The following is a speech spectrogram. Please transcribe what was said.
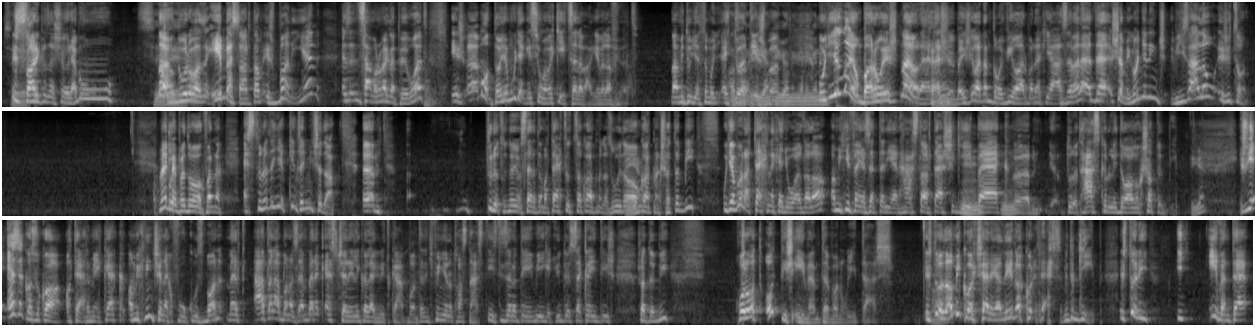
Szép. És szarik az esőre. Bú, Szép. nagyon durva az. Én beszartam, és van ilyen, ez számomra meglepő volt, és mondta, hogy amúgy egész jó, vagy kétszer levágja vele a füvet. Mármint úgy értem, hogy egy Az a- töltésből. igen, igen, igen, igen. Úgyhogy ez nagyon baró, és nagyon lehet Kemény. esőbe is. Jó, hát nem tudom, hogy viharba neki állsz vele, de semmi gondja nincs. Vízálló, és itt van. Meglepő dolgok vannak. Ezt tudod egyébként, hogy micsoda? Tudod, hogy nagyon szeretem a tech cuccokat, meg az új dolgokat, meg stb. Ugye van a technek egy oldala, ami kifejezetten ilyen háztartási gépek, mm, öm, tudod, házkörüli dolgok, stb. igen. És ugye ezek azok a, a termékek, amik nincsenek fókuszban, mert általában az emberek ezt cserélik a legritkábban. Tehát egy fűnyírót használsz 10-15 évig, egy hűtőszekrényt is, stb. Holott ott is évente van újítás. És tudod, amikor cserélnéd, akkor persze, mint a gép. És tudod, így, így évente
